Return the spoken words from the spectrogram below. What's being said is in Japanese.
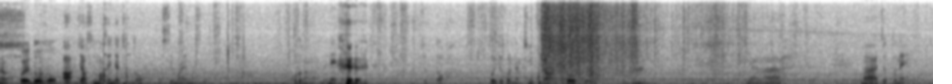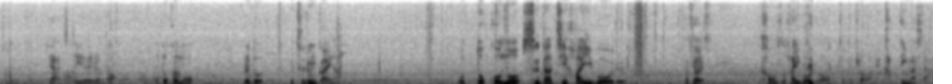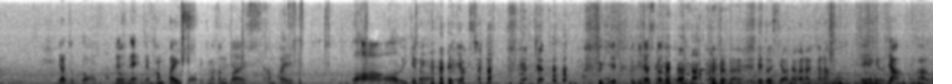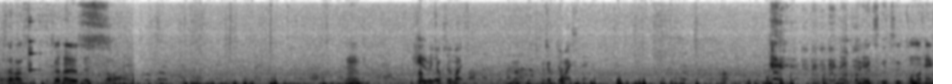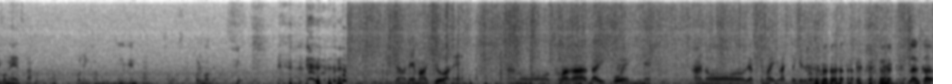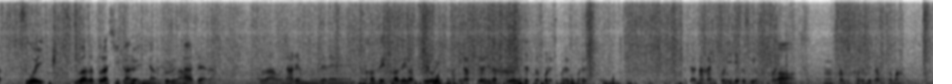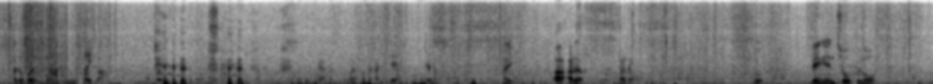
なこれどうぞ。あじゃあすみません。じゃあちょっと押してもらいます。コロナなんでね。ちょっとこういうところには気使わんそうする、うん、いやーまあちょっとね。じゃあちょっといろいろと。男のこれど映るんかいな。男のすだちハイボール。私はですねカオスハイボールをちょっと今日はね買ってみましたじゃあちょっとですね、じゃあ乾杯といきますか、ね、乾杯。乾杯ね。ああいけた。わ いけました。吹き出吹き出すかと思った。絵としてはなかなかな。ええやけどじゃああのお疲れ様です。お疲れ様です。どうも。うん。いけるめちゃくちゃうまい。うん。めちゃくちゃうまいですね。あこの辺この辺。この辺この辺ですな。この辺かそうそうこれ飲んで。ま すじゃあねまあ今日はねあのー、玉川大公園にねあのー、やってまいりましたけれども。なんかすごいわざとらしい感じになっとるな。あそうやな。うわもう慣れんもんでね。風風が強い。風が強い。風が強い。ちょっとこれこれこれ。じゃあ中にこれ入れとくよ。これ。あうん多分これで多分飛ばん。あでもこれザーってうるさいか こんな感じで。よし。あはい。ああれだ。ありがとう。ございますと田園調布の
